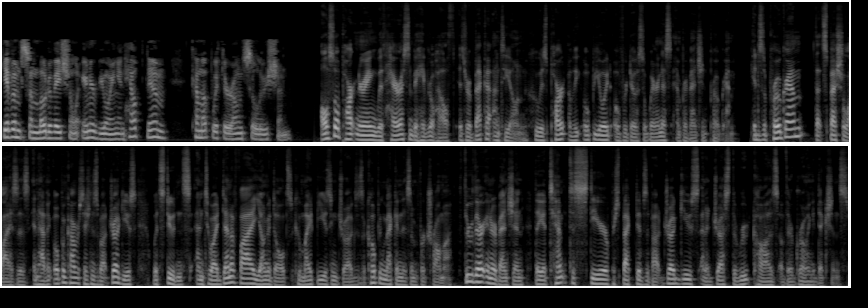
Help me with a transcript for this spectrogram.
give them some motivational interviewing and help them come up with their own solution. Also partnering with Harris and Behavioral Health is Rebecca Antillon, who is part of the Opioid Overdose Awareness and Prevention Program. It is a program that specializes in having open conversations about drug use with students and to identify young adults who might be using drugs as a coping mechanism for trauma. Through their intervention, they attempt to steer perspectives about drug use and address the root cause of their growing addictions.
